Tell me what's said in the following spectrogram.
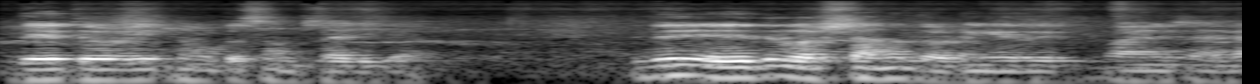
ഇദ്ദേഹത്തോട് നമുക്ക് സംസാരിക്കാം. ഇത് ഏത് വർഷമാണ് തുടങ്ങിയത് വായനശാല?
